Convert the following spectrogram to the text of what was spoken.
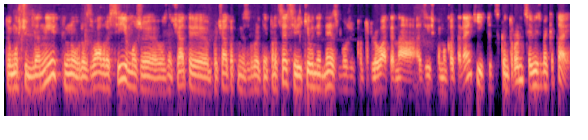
Тому що для них ну розвал Росії може означати початок незворотних процесів, які вони не зможуть контролювати на азійському континенті, і під контроль це візьме Китай.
